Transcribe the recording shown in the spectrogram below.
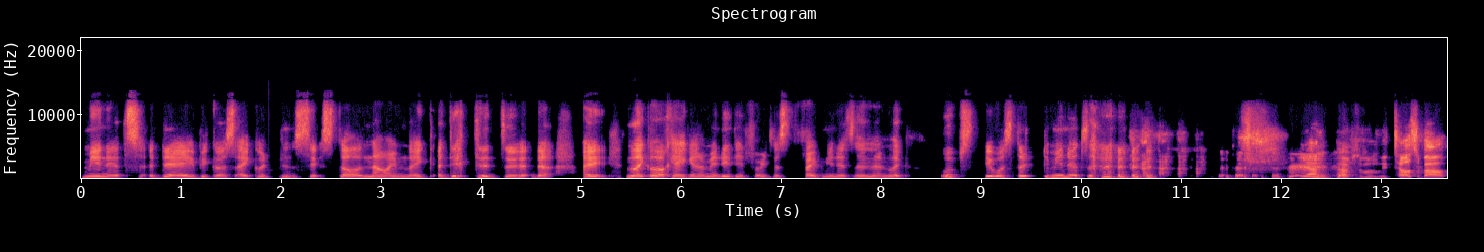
minutes a day because i couldn't sit still and now i'm like addicted to that i am like oh, okay i'm gonna meditate for just five minutes and i'm like oops it was 30 minutes. Yeah absolutely. Tell us about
